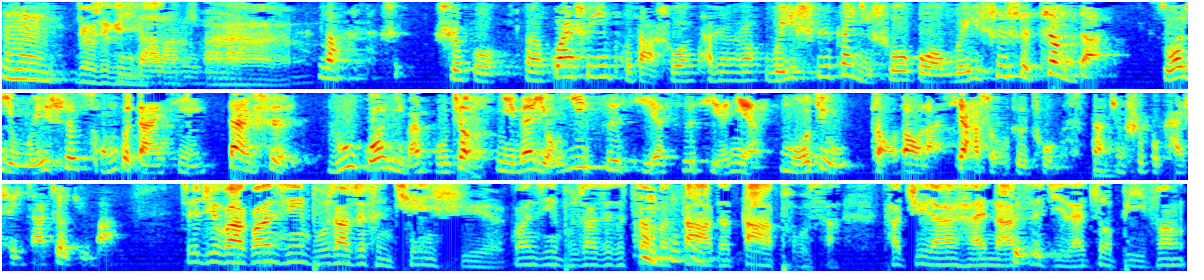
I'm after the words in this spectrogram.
嗯，就这个意思。明白了，明白了。啊，那师师傅，呃，观世音菩萨说，他是说为师跟你说过，为师是正的，所以为师从不担心。但是如果你们不正，你们有一丝邪思邪念，魔就找到了下手之处。那请师傅开示一下这句话。这句话，观世音菩萨是很谦虚。观世音菩萨这个这么 大的大菩萨，他居然还拿自己来做比方，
